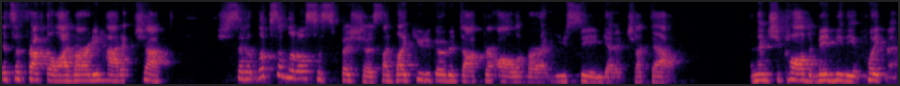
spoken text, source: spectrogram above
it's a freckle. I've already had it checked. She said it looks a little suspicious. I'd like you to go to dr oliver at uc and get it checked out. And then she called and made me the appointment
